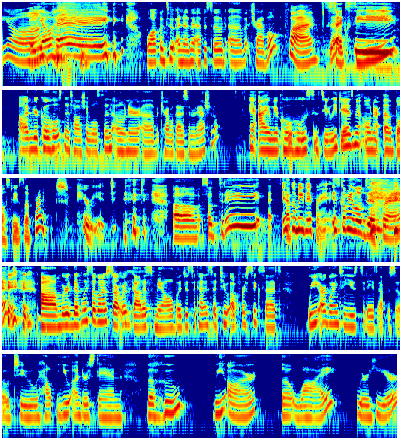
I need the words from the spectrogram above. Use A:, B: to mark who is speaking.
A: Hey y'all.
B: Hey yo, hey! Welcome to another episode of Travel
A: Fly.
B: Sexy.
A: Sexy.
B: I'm your co-host Natasha Wilson, owner of Travel Goddess International.
A: And I am your co-host, Sincerely Jasmine, owner of Boss Babes Love Brunch.
B: Period. um, so today
A: It's gonna be different.
B: it's gonna be a little different. um, we're definitely still gonna start with Goddess Mail, but just to kind of set you up for success, we are going to use today's episode to help you understand the who we are, the why we're here,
